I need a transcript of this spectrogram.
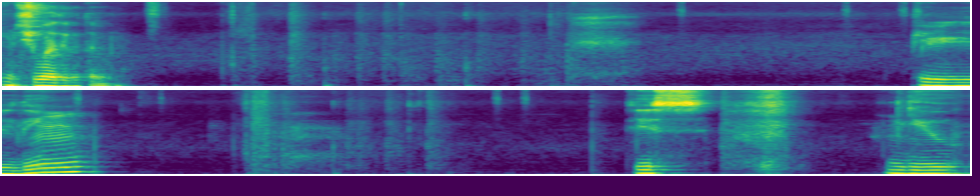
좀 지워야 되겠다 building this new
